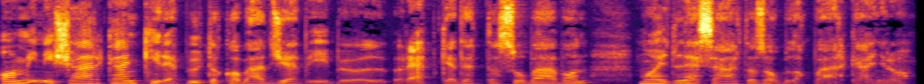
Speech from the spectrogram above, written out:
A mini sárkány kirepült a kabát zsebéből, repkedett a szobában, majd leszállt az ablakpárkányra.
